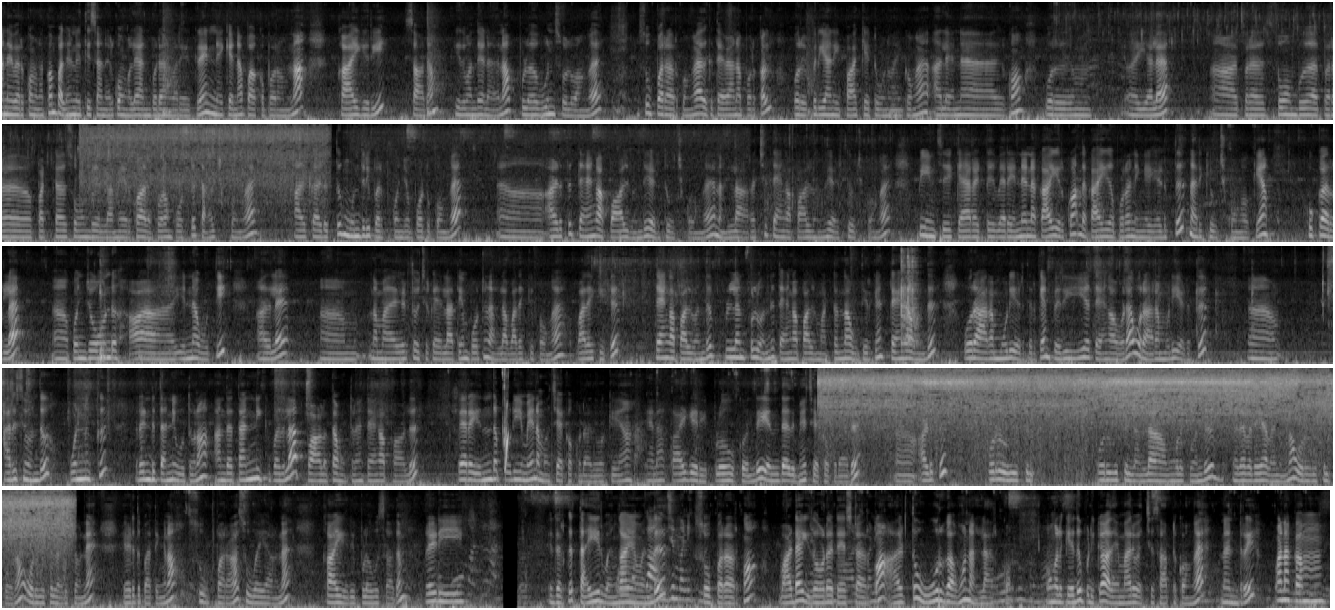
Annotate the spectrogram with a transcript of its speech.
அனைவருக்கும் வணக்கம். பழனித்தி சேனலுக்கு உங்களே அன்புடன் வரவேற்கிறேன். இன்றைக்கி என்ன பார்க்க போகிறோம்னா காய்கறி சாதம். இது வந்து என்னதுன்னா புலவுன்னு சொல்லுவாங்க. சூப்பராக இருக்குங்க. அதுக்கு தேவையான பொருட்கள் ஒரு பிரியாணி பாக்கெட் ஒன்று வாங்கிக்கோங்க. அதில் என்ன இருக்கும்? ஒரு இலை அப்புறம் சோம்பு அப்புறம் பட்டை சோம்பு எல்லாமே இருக்கும். அதை புறம் போட்டு தாளிச்சுக்கோங்க. அதுக்கு அடுத்து முந்திரி பருப்பு கொஞ்சம் போட்டுக்கோங்க. அடுத்து தேங்காய் பால் வந்து எடுத்து வச்சுக்கோங்க. நல்லா அரைச்சி தேங்காய் பால் வந்து எடுத்து வச்சுக்கோங்க. பீன்ஸு கேரட்டு வேறு என்னென்ன காய் இருக்கோ அந்த காய்கறி பூரா நீங்கள் எடுத்து நறுக்கி வச்சுக்கோங்க ஓகே குக்கரில் கொஞ்சோண்டு எண்ணெய் ஊற்றி அதில் நம்ம எடுத்து வச்சுருக்க எல்லாத்தையும் போட்டு நல்லா வதக்கிக்கோங்க. வதக்கிட்டு தேங்காய் பால் வந்து ஃபுல் அண்ட் ஃபுல் வந்து தேங்காய் பால் மட்டும்தான் ஊற்றிருக்கேன் தேங்காய் வந்து ஒரு அரை மூடி எடுத்திருக்கேன். பெரிய தேங்காவோட ஒரு அரை மூடி எடுத்து அரிசி வந்து ஒன்றுக்கு ரெண்டு தண்ணி ஊற்றணும் அந்த தண்ணிக்கு பதிலாக பாலை தான் ஊற்றுனேன் தேங்காய் பால். வேறு எந்த பொடியுமே நம்ம சேர்க்கக்கூடாது ஓகேயா ஏன்னா காய்கறி புலவுக்கு வந்து எந்த இதுவுமே சேர்க்கக்கூடாது. அடுத்து ஒரு விசில். ஒரு விசில் நல்லா உங்களுக்கு வந்து வித விதையாக வேணும்னா ஒரு விசில் போதும். ஒரு விசில் அடித்தோடனே எடுத்து பார்த்தீங்கன்னா சூப்பராக சுவையான காய்கறி புலவு சாதம். ரெடி இதற்கு தயிர் வெங்காயம் வந்து சூப்பராக இருக்கும். வடை இதோட டேஸ்ட்டாக இருக்கும். அடுத்து ஊறுகாவும் நல்லாயிருக்கும் உங்களுக்கு எது பிடிக்கோ அதே மாதிரி வச்சு சாப்பிட்டுக்கோங்க. நன்றி. வணக்கம்.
